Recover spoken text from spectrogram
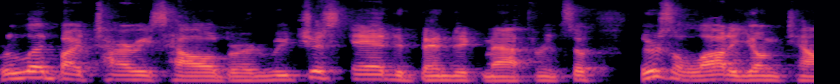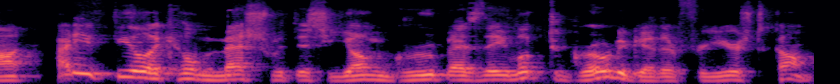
We're led by Tyrese Halliburton. We just added Bennedict Mathurin. So there's a lot of young talent. How do you feel like he'll mesh with this young group as they look to grow together for years to come?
